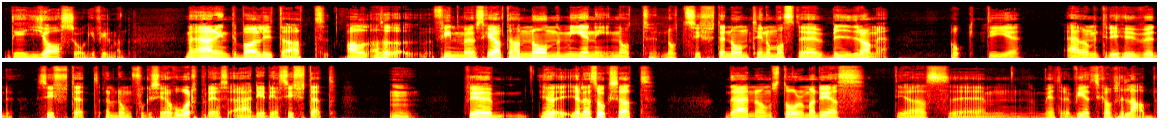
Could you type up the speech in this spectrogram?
det jag såg i filmen. Men är det inte bara lite att all, alltså, filmer ska ju alltid ha någon mening, något, något syfte, någonting de måste bidra med. Och det, även om inte det är huvudsyftet, eller de fokuserar hårt på det, så är det det syftet. Mm. För jag, jag, jag läste också att där när de stormar deras, deras, eh, vad heter det, vetenskapslabb,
